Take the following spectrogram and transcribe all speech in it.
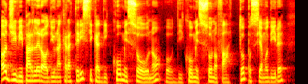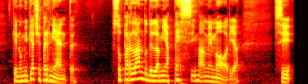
Oggi vi parlerò di una caratteristica di come sono, o di come sono fatto, possiamo dire, che non mi piace per niente. Sto parlando della mia pessima memoria. Sì,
